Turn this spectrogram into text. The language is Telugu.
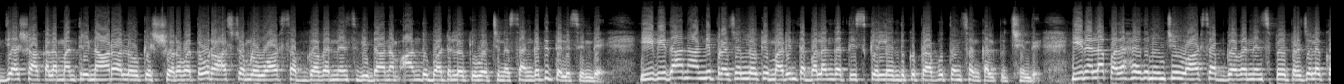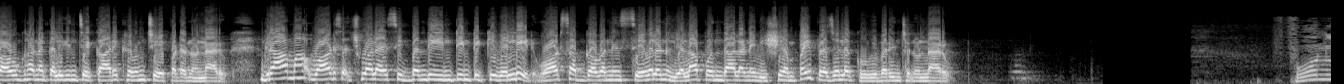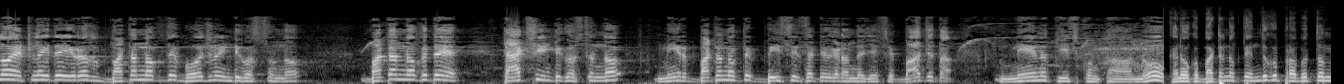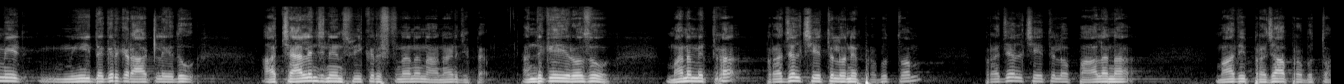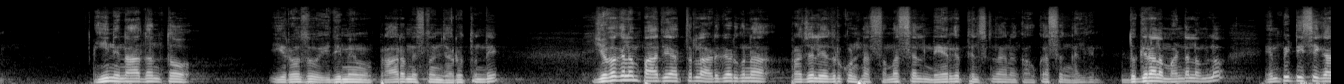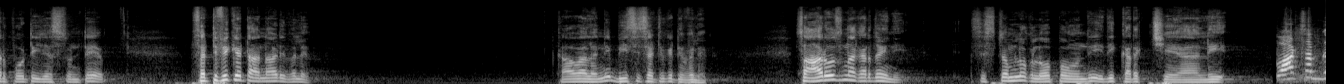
విద్యాశాఖల మంత్రి నారా లోకేష్ చొరవతో రాష్ట్రంలో వాట్సాప్ గవర్నెన్స్ విధానం అందుబాటులోకి వచ్చిన సంగతి తెలిసిందే. ఈ విధానాన్ని ప్రజల్లోకి మరింత బలంగా తీసుకెళ్ళేందుకు ప్రభుత్వం సంకల్పించింది. ఈ నెల పదహైదు నుంచి వాట్సాప్ గవర్నెన్స్ పై ప్రజలకు అవగాహన కలిగించే కార్యక్రమం చేపట్టనున్నారు. గ్రామ వార్డు సచివాలయ సిబ్బంది ఇంటింటికి వెళ్ళి వాట్సాప్ గవర్నెన్స్ సేవలను ఎలా పొందాలనే విషయంపై ప్రజలకు వివరించనున్నారు. ఫోన్లో ఎట్లయితే ఈరోజు బటన్ నొక్కితే భోజనం ఇంటికి వస్తుందో బటన్ నొక్కితే ట్యాక్సీ ఇంటికి వస్తుందో మీరు బటన్ నొక్కితే బీసీ సర్టిఫికేట్ అందజేసే బాధ్యత నేను తీసుకుంటాను. కానీ ఒక బటన్ నొక్కితే ఎందుకు ప్రభుత్వం మీ మీ దగ్గరికి రావట్లేదు? ఆ ఛాలెంజ్ నేను స్వీకరిస్తున్నానని ఆనాడు చెప్పా. అందుకే ఈరోజు మన మిత్ర ప్రజల చేతిలోనే ప్రభుత్వం ప్రజల చేతిలో పాలన మాది ప్రజాప్రభుత్వం. ఈ నినాదంతో ఈరోజు ఇది మేము ప్రారంభించడం జరుగుతుంది. యువగలం పాదయాత్రలో అడుగడుగున ప్రజలు ఎదుర్కొంటున్న సమస్యలు నేరుగా తెలుసుకునే నాకు అవకాశం కలిగింది. దుగ్గిరాల మండలంలో ఎంపీటీసీ గారు పోటీ చేస్తుంటే సర్టిఫికేట్ ఆనాడు ఇవ్వలేదు. కావాలని బీసీ సర్టిఫికేట్ ఇవ్వలేదు. సో ఆ రోజు నాకు అర్థమైంది సిస్టంలో ఒక లోపం ఉంది ఇది కరెక్ట్ చేయాలి. వాట్సాప్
